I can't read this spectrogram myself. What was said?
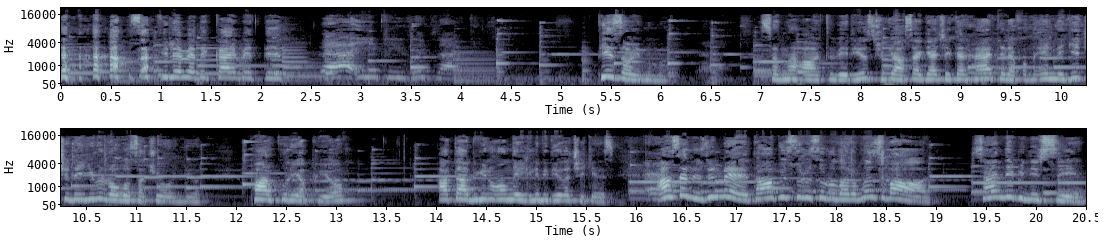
sen bilemedin kaybettin. Veya iyi pizza güzel pizza. Oyunu mu? Sana artı veriyoruz çünkü Asel gerçekten her telefonu eline geçirdiği gibi Roblox açıyor oynuyor. Parkur yapıyor. Hatta bir gün onunla ilgili video da çekeriz. Asel üzülme. Daha bir sürü sorularımız var. Sen de bilirsin.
